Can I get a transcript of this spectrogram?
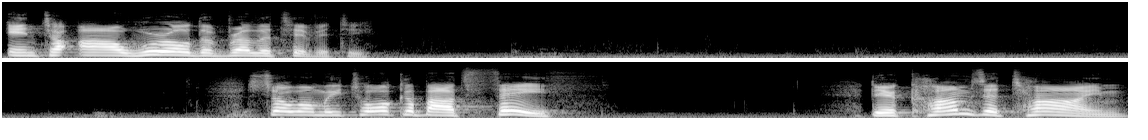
into our world of relativity. So when we talk about faith, there comes a time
